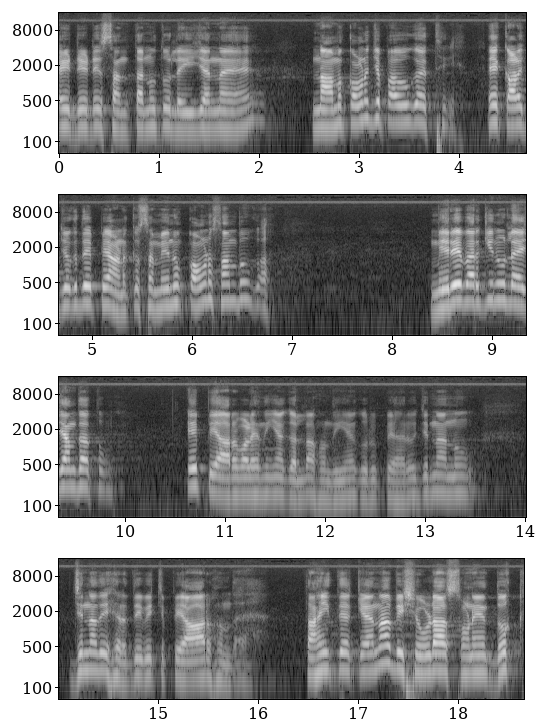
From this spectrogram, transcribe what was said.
ਐਡੇ ਐਡੇ ਸੰਤਾਂ ਨੂੰ ਤੂੰ ਲਈ ਜਾਂਦਾ ਹੈ। ਨਾਮ ਕੌਣ ਜਪਾਊਗਾ ਇੱਥੇ? ਇਹ ਕਲਯੁਗ ਦੇ ਭਿਆਨਕ ਸਮੇਂ ਨੂੰ ਕੌਣ ਸੰਭੂਗਾ? ਮੇਰੇ ਵਰਗੀ ਨੂੰ ਲੈ ਜਾਂਦਾ ਤੂੰ। ਇਹ ਪਿਆਰ ਵਾਲਿਆਂ ਦੀਆਂ ਗੱਲਾਂ ਹੁੰਦੀਆਂ ਗੁਰੂ ਪਿਆਰੋ, ਜਿਨ੍ਹਾਂ ਨੂੰ, ਜਿਨ੍ਹਾਂ ਦੇ ਹਿਰਦੇ ਵਿੱਚ ਪਿਆਰ ਹੁੰਦਾ ਹੈ। ਤਾਂ ਹੀ ਤੇ ਕਿਹਾ ਨਾ, ਵਿਛੋੜਾ ਸੁਣੇ ਦੁੱਖ,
